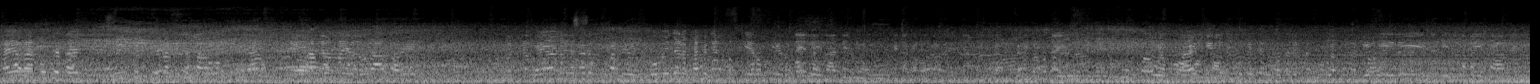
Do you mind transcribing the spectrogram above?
Kaya nga po sir, 350 lang sa tawag nila. Kaya hanggang ngayon wala pa rin. Kaya nga naman kami, uwi na lang kami ng kiro-kiro. Tayo lang natin yung pinakamalaki. Kahit hindi ko kita pabalik na kulang na gigili, nandito na kayo sa amin.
